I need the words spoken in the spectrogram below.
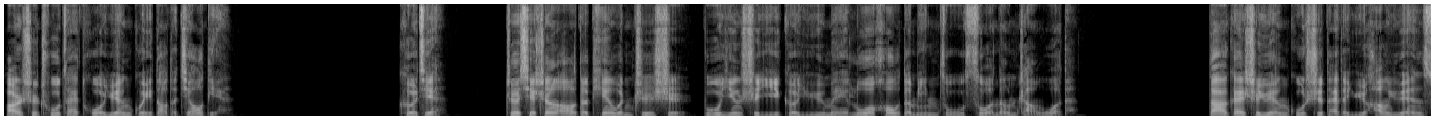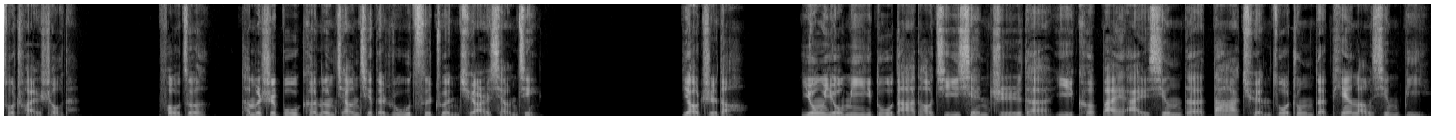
而是处在椭圆轨道的焦点。可见。这些深奥的天文知识不应是一个愚昧落后的民族所能掌握的，大概是远古时代的宇航员所传授的，否则他们是不可能讲解的如此准确而详尽。要知道，拥有密度达到极限值的一颗白矮星的大犬座中的天狼星 B，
